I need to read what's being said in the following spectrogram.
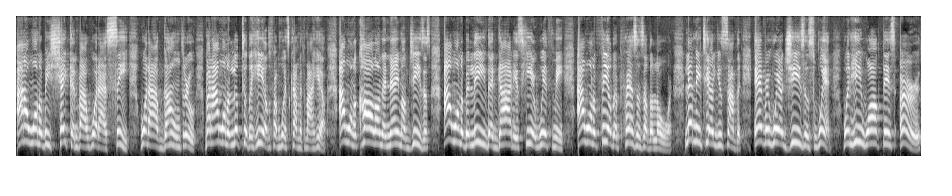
I don't want to be shaken by what I see, what I've gone through. But I want to look to the hills from whence cometh my help. I want to call on the name of Jesus. I want to believe that God is here with me. I want to feel the presence of the Lord. Let me tell you something. Everywhere Jesus went, when he walked this earth,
